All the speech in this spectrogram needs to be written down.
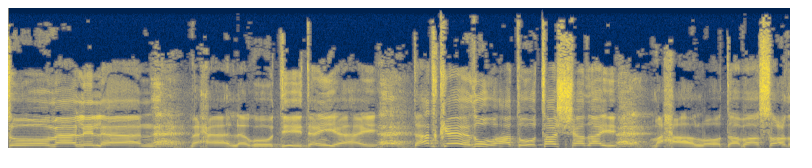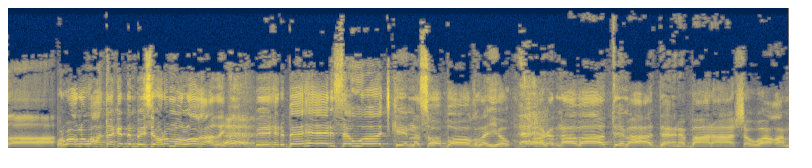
somalilan maxaa lagu diidan yahay? Dadkeedu hadduu tashaday maxaa loo daba socdaa? Warwaaqlo waxaa taa ka dambaysay oromoo loo qaaday. Beherbeher sawoojkeenna soo booqdayo. Agadnaba timaadeen baaraasha wacan.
